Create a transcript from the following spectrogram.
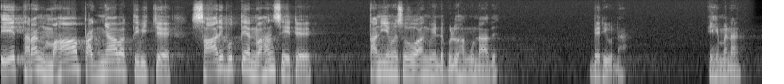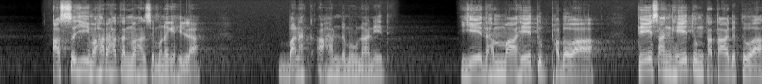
ඒ තරං මහා ප්‍රඥාවක් තිවිච්ච සාරිපුත්තයන් වහන්සේට තනියම සෝවාන් වෙන්ඩ පුළුවන් වුණාද බැරි වුණ. එහෙමන අස්සජී මහරහතන් වහන්සේ මුණගැහිල්ලා බණක් අහන්ඩම වුණනේද. ඒ දම්මා හේතු පබවා තේසං හේතුම් තතාගතුවා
